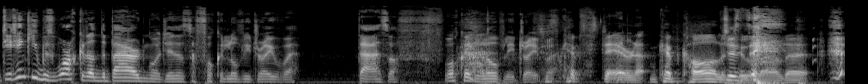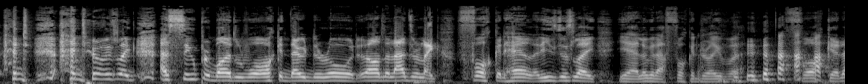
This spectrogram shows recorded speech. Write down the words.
Do you think he was working on the bar and going, "Yeah, that's a fucking lovely driveway. That is a fucking lovely driveway." Just kept staring at him, kept calling Just- to him all day. and and there was like a supermodel walking down the road, and all the lads were like, "Fucking hell!" And he's just like, "Yeah, look at that fucking driver. fucking,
